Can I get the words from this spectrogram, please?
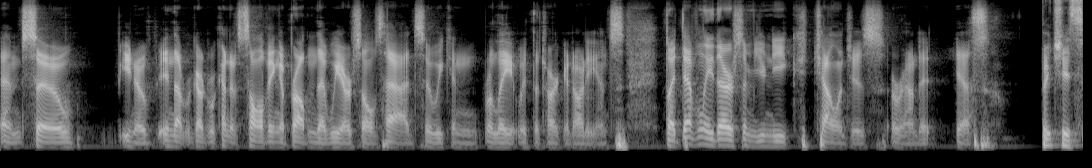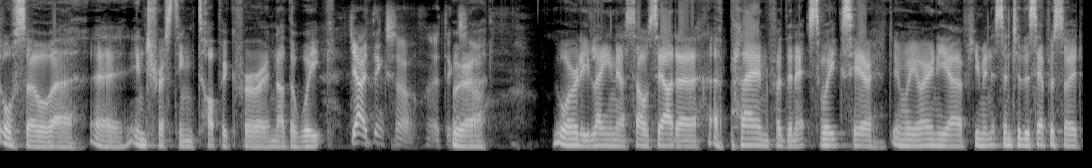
And so you know, in that regard, we're kind of solving a problem that we ourselves had, so we can relate with the target audience. But definitely, there are some unique challenges around it. Yes which is also an interesting topic for another week. Yeah, I think so. I think We're, so. Uh, already laying ourselves out a, a, plan for the next weeks here, and we're only a few minutes into this episode.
